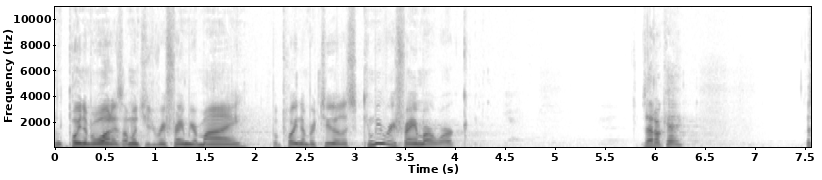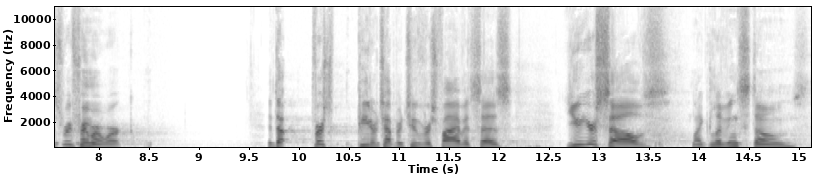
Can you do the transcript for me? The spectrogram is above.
And point number one is i want you to reframe your mind. But point number two is can we reframe our work? Is that okay Let's reframe our work. First Peter chapter 2, verse 5, it says, You yourselves, like living stones,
